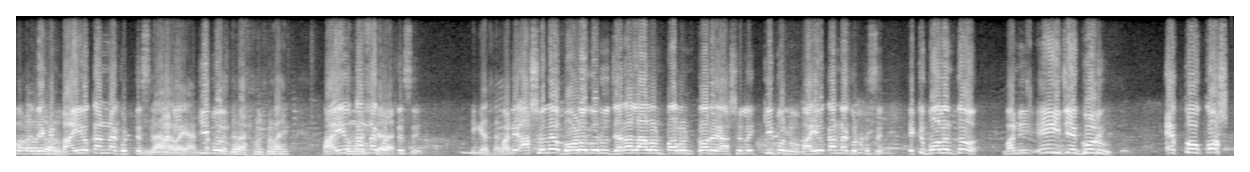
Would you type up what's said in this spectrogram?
আমরা দেখেন ভাইও কান্না করতেছে। মানে কি বলব? ভাইও কান্না করতেছে। ঠিক আছে। মানে আসলে বড় গরু যারা লালন পালন করে আসলে কি বলব? ভাইও কান্না করতেছে। একটু বলেন তো মানে এই যে গরু এত কষ্ট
